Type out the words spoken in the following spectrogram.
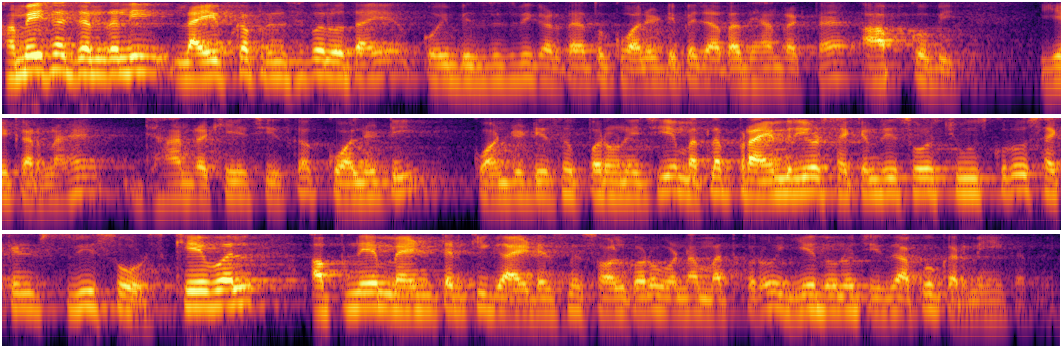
हमेशा जनरली लाइफ का प्रिंसिपल होता है कोई बिज़नेस भी करता है तो क्वालिटी पे ज़्यादा ध्यान रखता है आपको भी ये करना है। ध्यान रखिए इस चीज़ का क्वालिटी क्वांटिटी से ऊपर होनी चाहिए मतलब प्राइमरी और सेकेंडरी सोर्स चूज़ करो सेकेंडरी सोर्स केवल अपने मेंटर की गाइडेंस में सॉल्व करो वरना मत करो ये दोनों चीज़ें आपको करनी ही करनी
